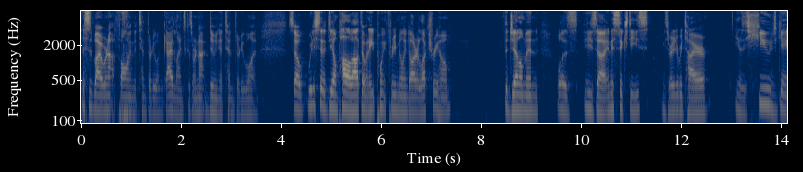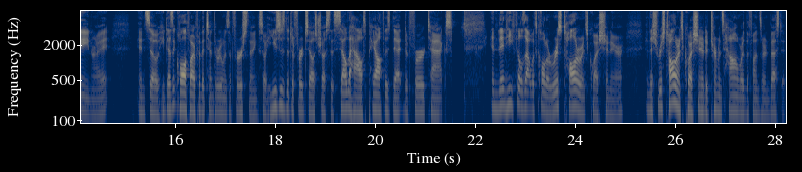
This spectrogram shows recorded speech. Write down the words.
This is why we're not following the 1031 guidelines because we're not doing a 1031. So we just did a deal in Palo Alto, an $8.3 million luxury home. The gentleman was, he's uh, in his 60s. He's ready to retire. He has this huge gain, right? And so he doesn't qualify for the 1031 as the first thing. So he uses the deferred sales trust to sell the house, pay off his debt, defer tax. And then he fills out what's called a risk tolerance questionnaire. And this risk tolerance questionnaire determines how and where the funds are invested.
